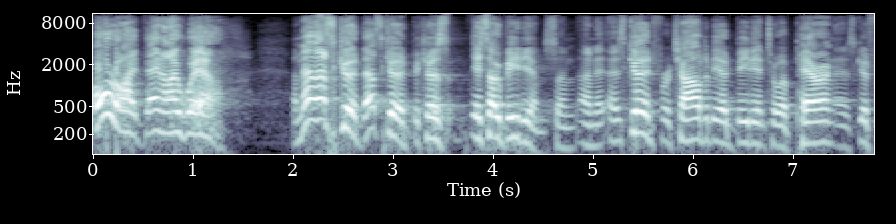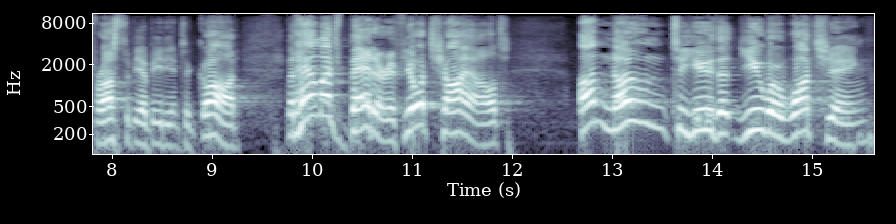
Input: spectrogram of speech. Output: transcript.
all right, then I will. And now that's good. That's good because it's obedience. And, and it's good for a child to be obedient to a parent, and it's good for us to be obedient to God. But how much better if your child, unknown to you that you were watching,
